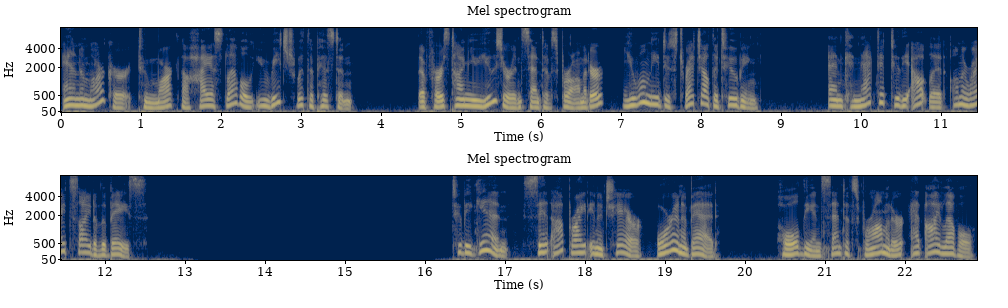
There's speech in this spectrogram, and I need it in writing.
and a marker to mark the highest level you reached with the piston. The first time you use your incentive spirometer, you will need to stretch out the tubing and connect it to the outlet on the right side of the base. To begin, sit upright in a chair or in a bed. Hold the incentive spirometer at eye level.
